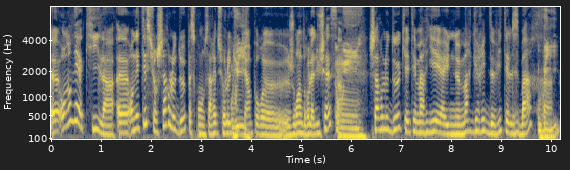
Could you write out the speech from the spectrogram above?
Euh, on en est à qui là? Euh, On était sur Charles II parce qu'on s'arrête sur le duc Oui. hein, pour euh, joindre la duchesse. Oui. Charles II qui a été marié à une Marguerite de Wittelsbach. Oui.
